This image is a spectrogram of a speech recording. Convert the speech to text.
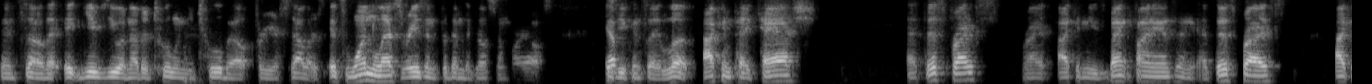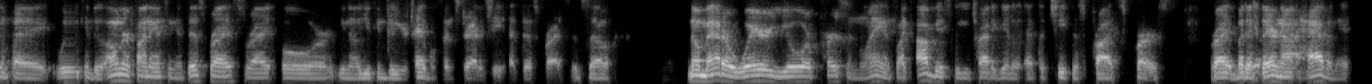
And so that it gives you another tool in your tool belt for your sellers. It's one less reason for them to go somewhere else. Because yep. you can say, look, I can pay cash at this price, right? I can use bank financing at this price. I can pay, we can do owner financing at this price, right? Or, you know, you can do your table fence strategy at this price. And so no matter where your person lands, like obviously you try to get it at the cheapest price first, right? But if yep. they're not having it,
